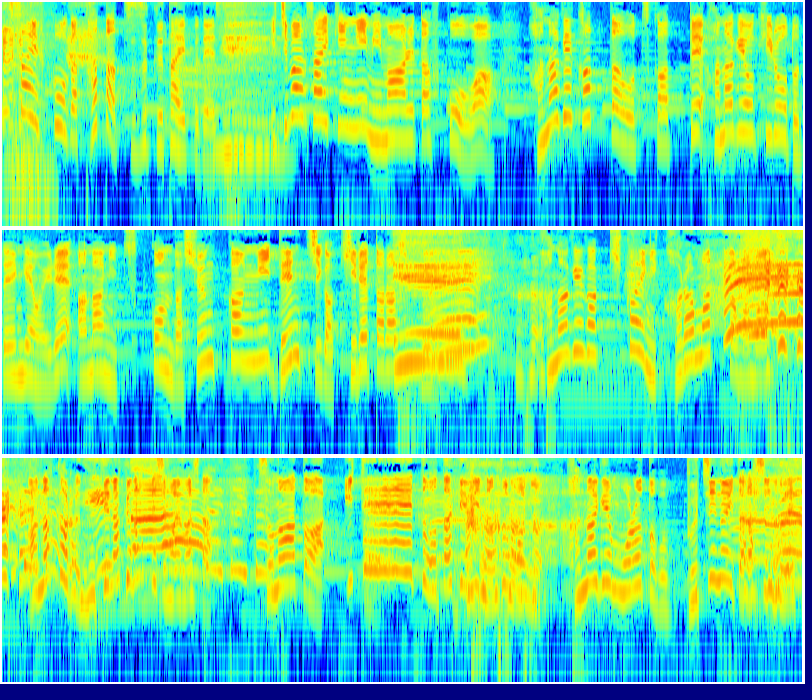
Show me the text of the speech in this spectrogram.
小さい不幸が多々続くタイプです。一番最近に見舞われた不幸は鼻毛カッターを使って鼻毛を切ろうと電源を入れ穴に突っ込んだ瞬間に電池が切れたらしく、鼻毛が機械に絡まったまま 穴から抜けなくなってしまいました。その後は「いてー!」と雄たけびとともに鼻毛もろともぶち抜いたらしいのです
